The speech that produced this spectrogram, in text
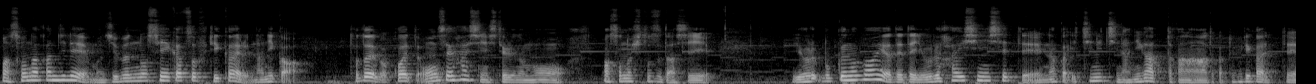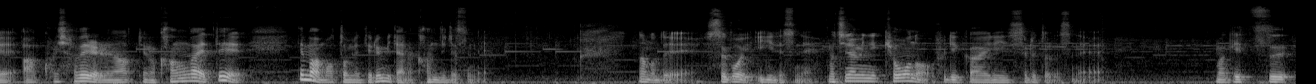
まあ、そんな感じで、まあ、自分の生活を振り返る何か。例えばこうやって音声配信してるのも、まあ、その一つだし夜僕の場合は大体夜配信しててなんか一日何があったかなとかって振り返ってあこれ喋れるなっていうのを考えてで、まあ、まとめてるみたいな感じですね。なのですごいいいですね、まあ、ちなみに今日の振り返りするとですね、まあ、月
